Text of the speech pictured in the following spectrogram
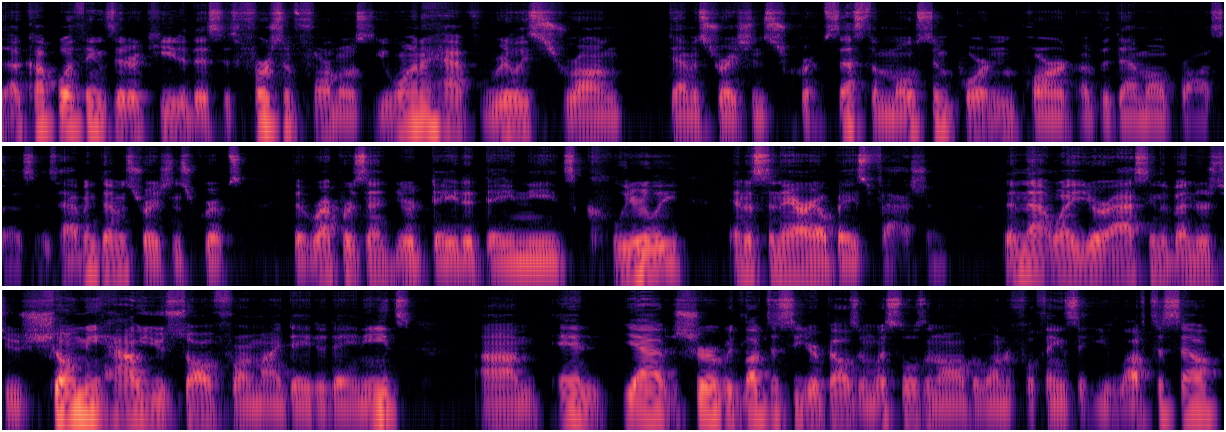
a, couple of things that are key to this is first and foremost, you want to have really strong demonstration scripts. That's the most important part of the demo process is having demonstration scripts that represent your day-to-day needs clearly in a scenario-based fashion then that way you're asking the vendors to show me how you solve for my day-to-day needs. Um, and yeah sure we'd love to see your bells and whistles and all the wonderful things that you love to sell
